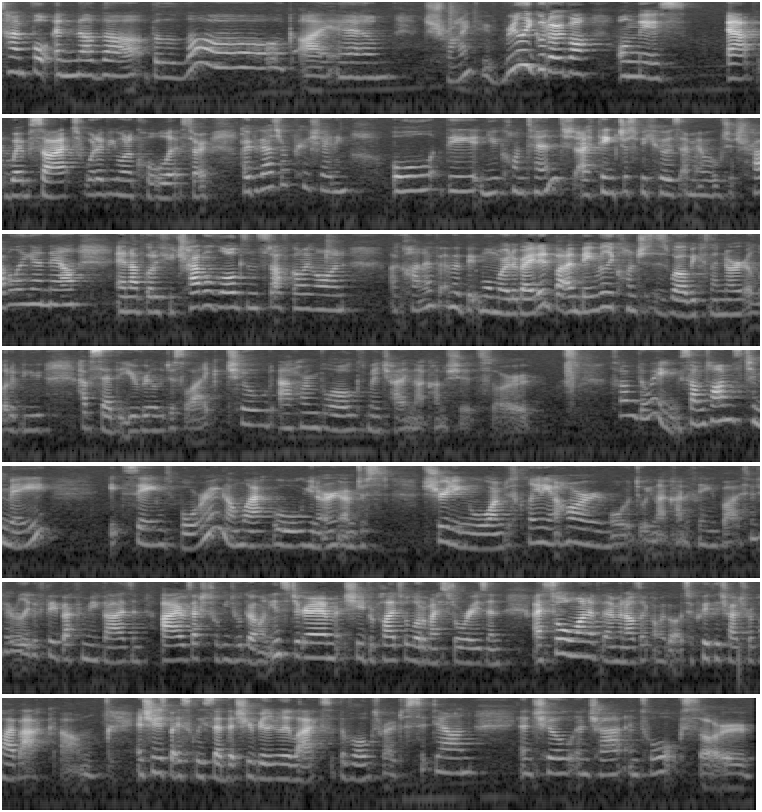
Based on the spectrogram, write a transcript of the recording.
time for another vlog. I am trying to be really good over on this app, website, whatever you want to call it. So hope you guys are appreciating all the new content. I think just because I'm able to travel again now and I've got a few travel vlogs and stuff going on, I kind of am a bit more motivated, but I'm being really conscious as well because I know a lot of you have said that you really just like chilled at home vlogs, me chatting, that kind of shit. So that's what I'm doing. Sometimes to me, it seems boring. I'm like, well, you know, I'm just shooting or I'm just cleaning at home or doing that kind of thing. But I seem to get really good feedback from you guys. And I was actually talking to a girl on Instagram. She'd replied to a lot of my stories and I saw one of them and I was like, oh my God. So I quickly tried to reply back. Um, and she just basically said that she really, really likes the vlogs where I just sit down and chill and chat and talk. So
